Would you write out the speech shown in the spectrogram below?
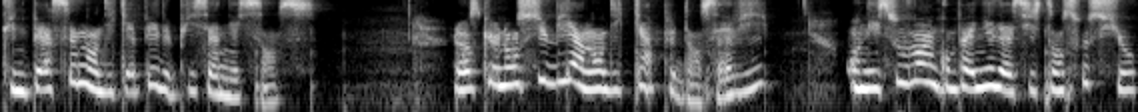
qu'une personne handicapée depuis sa naissance. Lorsque l'on subit un handicap dans sa vie, on est souvent accompagné d'assistants sociaux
